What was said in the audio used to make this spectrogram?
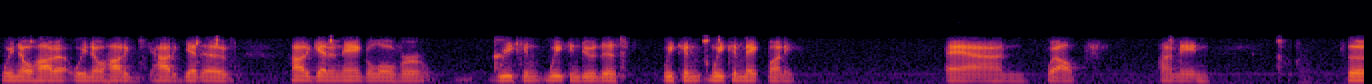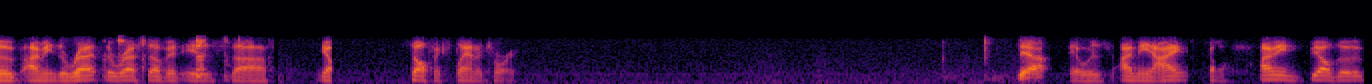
We know how to we know how to how to get a how to get an angle over. We can we can do this. We can we can make money." And well, I mean, the I mean the rest the rest of it is uh, you know self-explanatory. Yeah. It was. I mean, I. You know, I mean, you know, the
